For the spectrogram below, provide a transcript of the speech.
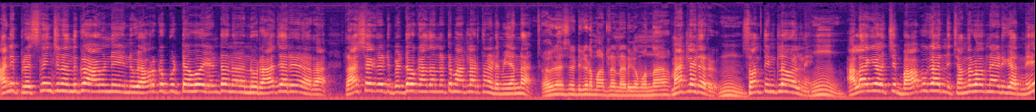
అని ప్రశ్నించినందుకు ఆవిడ్ని నువ్వు ఎవరికి పుట్టావో ఏంటో నువ్వు- రాజారి రా- రాజశేఖర రెడ్డి బిడ్డవు కాదన్నట్టు మాట్లాడుతున్నాడు మీ అన్న. అవినాష్ రెడ్డి కూడా మాట్లాడిన అడిగా మొన్న? మాట్లాడారు. సొంత ఇంట్లో వాళ్ళని. అలాగే వచ్చి బాబు గారిని చంద్రబాబు నాయుడు గారిని.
